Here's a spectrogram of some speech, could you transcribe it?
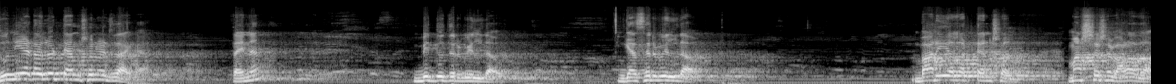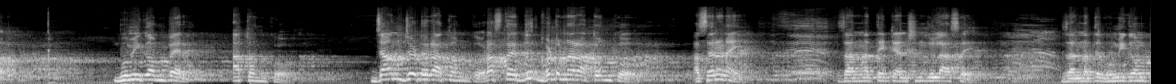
দুনিয়াটা হলো টেনশনের জায়গা, তাই না? বিদ্যুতের বিল দাও, গ্যাসের বিল দাও, বাড়িওয়ালার টেনশন, মাস শেষে ভাড়া দাও, ভূমিকম্পের আতঙ্ক। যানজটের আতঙ্ক, রাস্তায় দুর্ঘটনার আতঙ্ক। আছে না নাই? জান্নাতে টেনশনগুলো আছে? জান্নাতে ভূমিকম্প,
